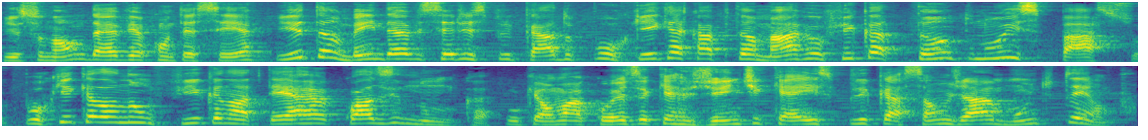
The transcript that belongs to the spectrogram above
Isso não deve acontecer. E também deve ser explicado por que, que a Capitã Marvel fica tanto no espaço. Por que, que ela não fica na Terra quase nunca? O que é uma coisa que a gente quer explicação já há muito tempo.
